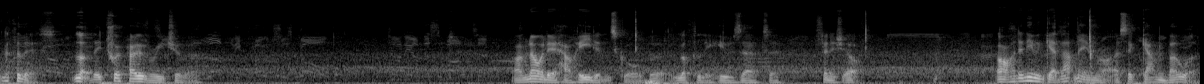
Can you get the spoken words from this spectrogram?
Look at this. Look, they trip over each other. I have no idea how he didn't score, but luckily he was there to finish it off. Oh, I didn't even get that name right. I said Gamboa.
